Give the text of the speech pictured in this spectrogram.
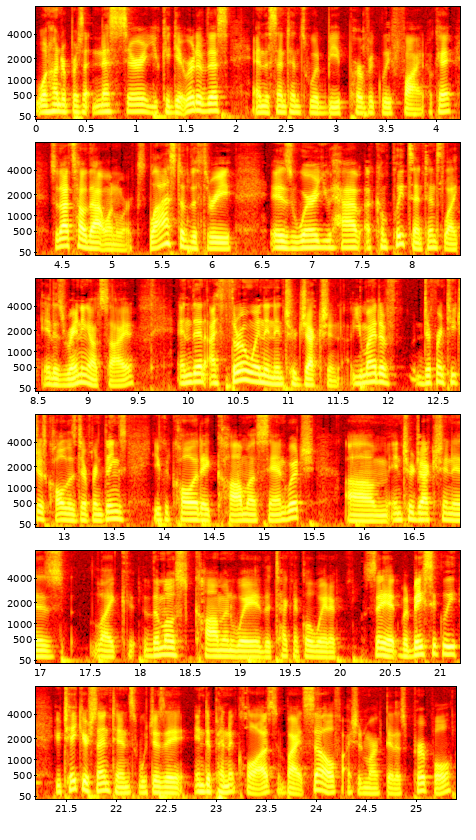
100% necessary. You could get rid of this and the sentence would be perfectly fine, okay? So that's how that one works. Last of the three is where you have a complete sentence like it is raining outside and then I throw in an interjection. You might have different teachers call this different things. You could call it a comma sandwich. Um, interjection is like the most common way, the technical way to say it. But basically, you take your sentence, which is a independent clause by itself. I should mark that as purple.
